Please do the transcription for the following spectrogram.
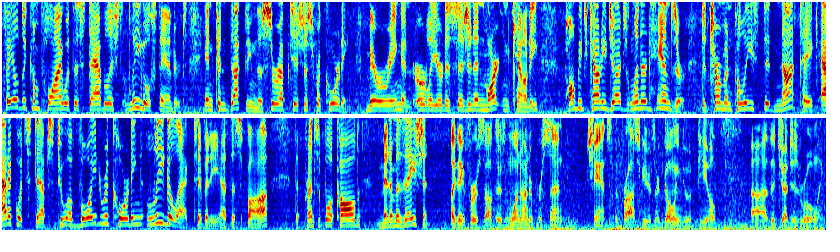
failed to comply with established legal standards in conducting the surreptitious recording, mirroring an earlier decision in Martin County, Palm Beach County Judge Leonard Hanser determined police did not take adequate steps to avoid recording legal activity at the spa, the principle called minimization. I think first off, there's 100% chance the prosecutors are going to appeal uh, the judge's ruling.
